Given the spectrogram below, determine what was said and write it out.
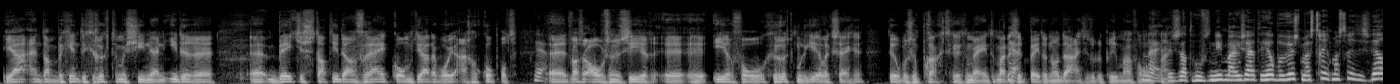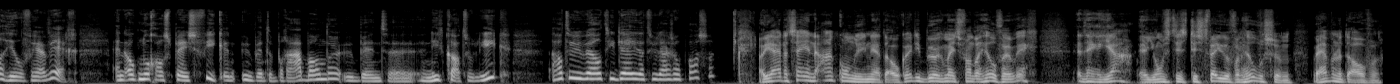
Ja, en dan begint de geruchtenmachine en iedere uh, beetje stad die dan vrijkomt... ja, daar word je aan gekoppeld. Ja. Uh, het was overigens een zeer eervol gerucht, moet ik eerlijk zeggen. Tilburg is een prachtige gemeente, maar daar ja. zit Peter Nodaantje doet het prima volgens nee, mij. Dus dat hoeft niet, maar u zei het heel bewust. Maastricht, Maastricht is wel heel ver weg. En ook nogal specifiek. En u bent een Brabander, u bent niet katholiek. Had u wel het idee dat u daar zou passen? Nou ja, dat zei je in de aankondiging net ook. Hè. Die burgemeester van daar heel ver weg. En denken, ja, eh, jongens, het is, het is twee uur van Hilversum. We hebben het over.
